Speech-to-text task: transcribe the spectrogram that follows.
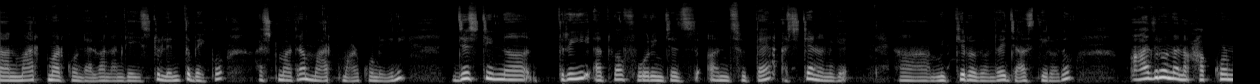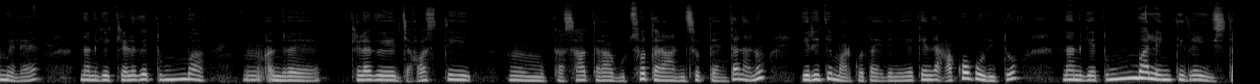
ನಾನು ಮಾರ್ಕ್ ಮಾಡಿಕೊಂಡೆ ಅಲ್ವಾ? ನನಗೆ ಇಷ್ಟು ಲೆಂತ್ ಬೇಕು. ಅಷ್ಟು ಮಾತ್ರ ಮಾರ್ಕ್ ಮಾಡ್ಕೊಂಡಿದ್ದೀನಿ ಜಸ್ಟ್ ಇನ್ನು ತ್ರೀ ಅಥವಾ ಫೋರ್ ಇಂಚಸ್ ಅನಿಸುತ್ತೆ ಅಷ್ಟೇ ನನಗೆ. ಮಿಕ್ಕಿರೋದು ಅಂದರೆ ಜಾಸ್ತಿ ಇರೋದು. ಆದರೂ ನಾನು ಹಾಕ್ಕೊಂಡ್ಮೇಲೆ ನನಗೆ ಕೆಳಗೆ ತುಂಬ ಅಂದರೆ ಕೆಳಗೆ ಜಾಸ್ತಿ ಕಸ ಥರ ಗುಡ್ಸೋ ಥರ ಅನಿಸುತ್ತೆ ಅಂತ ನಾನು ಈ ರೀತಿ ಮಾಡ್ಕೋತಾ ಇದ್ದೀನಿ. ಯಾಕೆಂದರೆ ಹಾಕೋಬೋದಿತ್ತು ನನಗೆ ತುಂಬ ಲೆಂತ್ ಇದ್ದರೆ ಇಷ್ಟ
